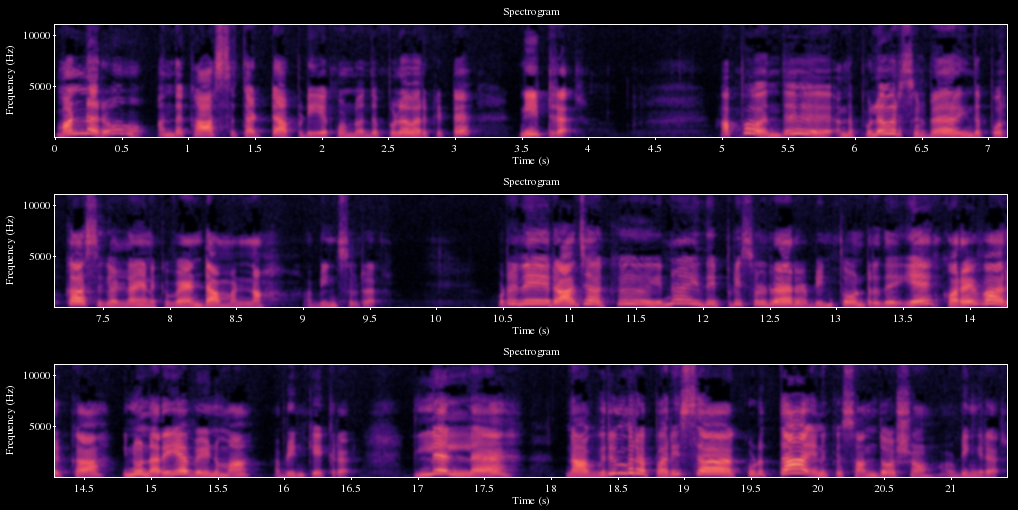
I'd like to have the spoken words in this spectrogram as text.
மன்னரும் அந்த காசு தட்டை அப்படியே கொண்டு வந்து புலவர்கிட்ட நீட்டுறார். அப்போ வந்து அந்த புலவர் சொல்கிறார் இந்த பொற்காசுகள்லாம் எனக்கு வேண்டாம் அண்ணா அப்படின்னு சொல்கிறார் உடனே ராஜாவுக்கு என்ன இது இப்படி சொல்கிறார் அப்படின்னு தோன்றது ஏன் குறைவாக இருக்கா? இன்னும் நிறையா வேணுமா? அப்படின்னு கேட்குறார் இல்லை இல்லை நான் விரும்புகிற பரிசாக கொடுத்தா எனக்கு சந்தோஷம் அப்படிங்கிறார்.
